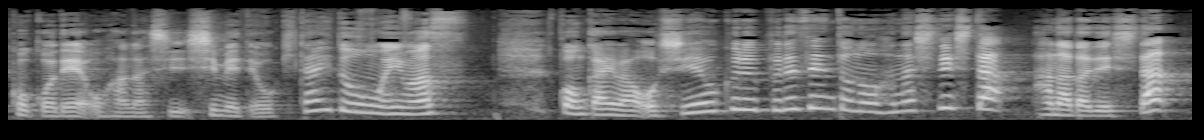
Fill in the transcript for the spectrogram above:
ここでお話し締めておきたいと思います。今回は教え送るプレゼントのお話でした。花田でした。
